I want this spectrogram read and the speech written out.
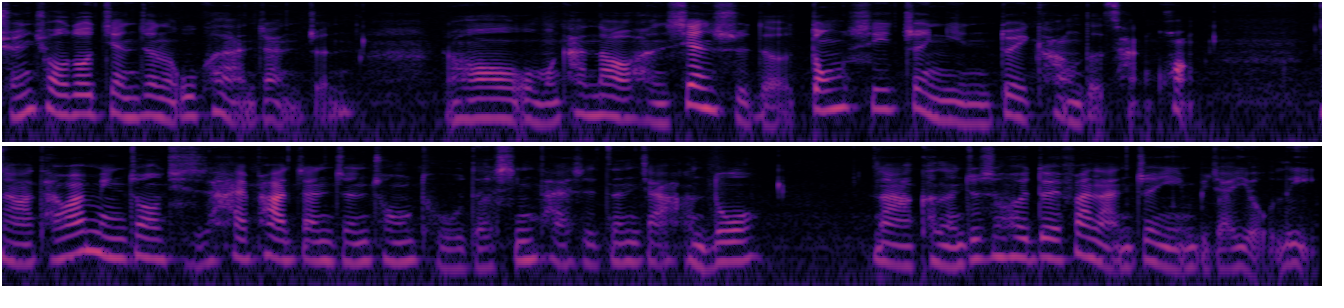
全球都见证了乌克兰战争，然后我们看到很现实的东西阵营对抗的惨况。那台湾民众其实害怕战争冲突的心态是增加很多，那可能就是会对泛蓝阵营比较有利。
